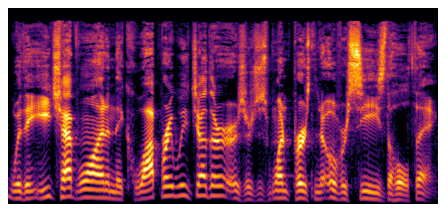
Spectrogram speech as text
would they each have one and they cooperate with each other, or is there just one person that oversees the whole thing?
